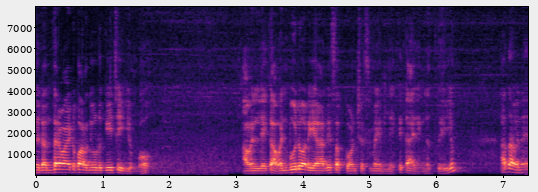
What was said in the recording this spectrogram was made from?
നിരന്തരമായിട്ട് പറഞ്ഞു കൊടുക്കുകയും ചെയ്യുമ്പോൾ അവനിലേക്ക് അവൻ പോലും അറിയാതെ സബ് കോൺഷ്യസ് മൈൻഡിലേക്ക് കാര്യങ്ങൾ എത്തുകയും അതവന്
